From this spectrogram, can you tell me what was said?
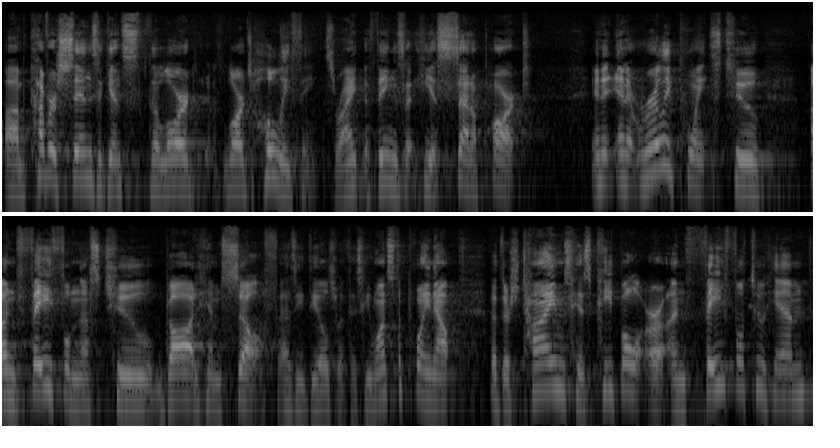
um, covers sins against the Lord, Lord's holy things, right? The things that He has set apart. And it, and it really points to unfaithfulness to God Himself as He deals with this. He wants to point out that there's times His people are unfaithful to Him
